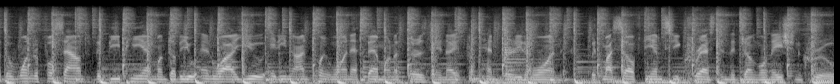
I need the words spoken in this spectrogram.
The wonderful sounds of the BPM on WNYU 89.1 FM on a Thursday night from 10:30 to 1 with myself, the MC Crest, and the Jungle Nation crew.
